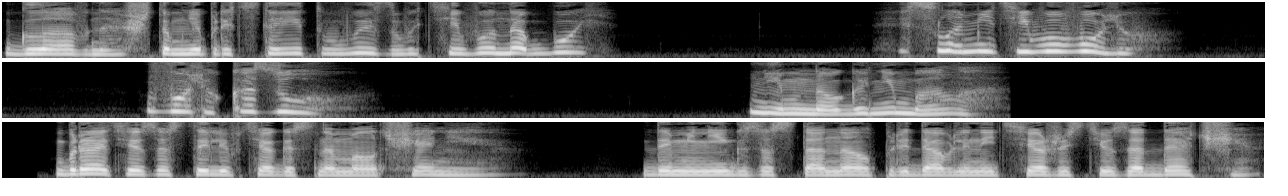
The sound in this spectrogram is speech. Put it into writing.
Главное, что мне предстоит вызвать его на бой и сломить его волю. Волю козлу. Ни много ни мало». Братья застыли в тягостном молчании. Доминик застонал, придавленный тяжестью задачи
